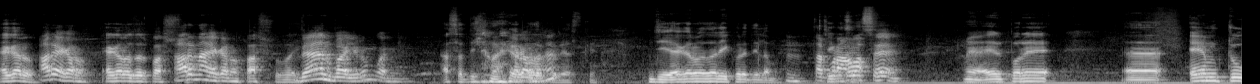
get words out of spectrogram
এগারো। আরে এগারো। এগারো হাজার পাঁচশো। আরে না এগারো। পাঁচশো ভাই। দেন ভাই এরকম করেন। আচ্ছা দিলাম এগারো হাজার হ্যাঁ? করে আজকে। জি এগারো হাজারই করে দিলাম। তারপর আরও। আছে? হ্যাঁ এরপরে M two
